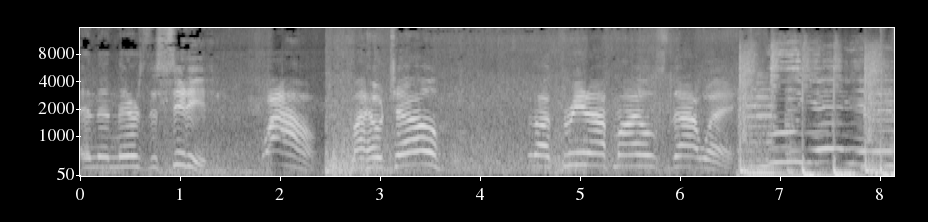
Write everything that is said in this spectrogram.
and then there's the city. Wow! My hotel, about three and a half miles that way. Ooh, yeah, yeah.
